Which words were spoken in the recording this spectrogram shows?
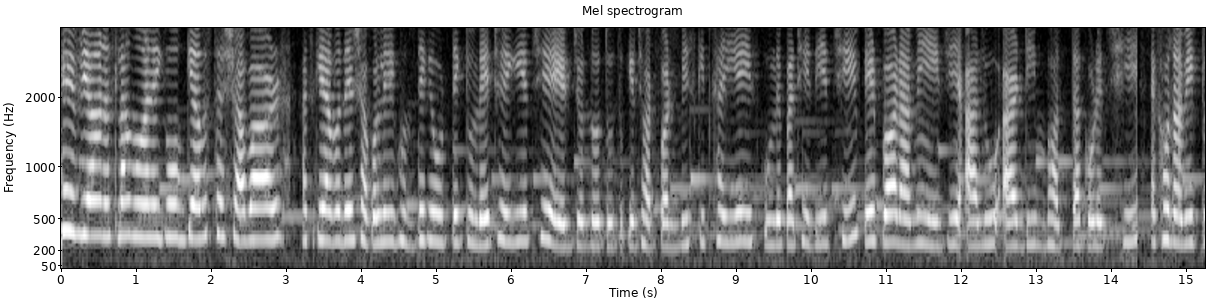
হে এভরিওয়ান, আসসালামু আলাইকুম। কি অবস্থা সবার? আজকে আমাদের সকলেরই ঘুম থেকে উঠতে একটু লেট হয়ে গিয়েছে। এর জন্য তুতুকে ঝটপট বিস্কিট খাইয়ে স্কুলে পাঠিয়ে দিয়েছি। এরপর আমি এই যে আলু আর ডিম ভর্তা করেছি, এখন আমি একটু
